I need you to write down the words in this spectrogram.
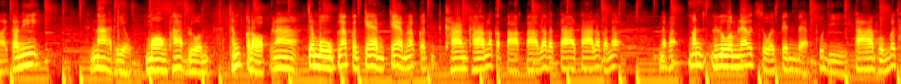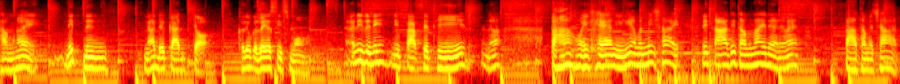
หน่อยตอนนี้หน้าเรียวมองภาพรวม ทั้งกรอบหน้า จมูกรับกับแก้มแก้มรับกับคางคางแล้วกับปากปากแล้วกับตาตาแล้วกับหน้านะครับมันรวมแล้วสวยเป็นแบบผู้ดี ตาผมก็ทำให้นิดนึงนะโดยการเจาะเขาเรียกว่าเลสิสมอลอันนี้ดูนี่นี่ปากเศรษฐีนะตาหอยแครงอย่างเงี้ยมันไม่ใช่ นี่ตาที่ทำให้เนี่ยเห็นไหมตาธรรมชาติ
